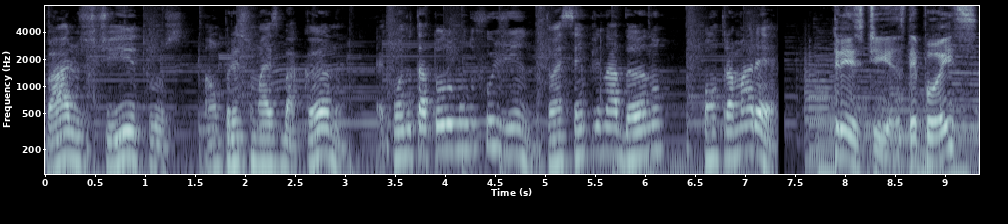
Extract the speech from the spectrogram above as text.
vários títulos a um preço mais bacana, é quando está todo mundo fugindo. Então é sempre nadando contra a maré. Três dias depois...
